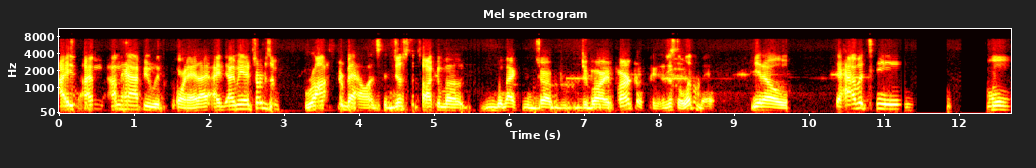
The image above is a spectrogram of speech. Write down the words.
I, I'm I'm happy with Kornet. I, I, I mean, in terms of roster balance, and just to talk about go back to the Jabari Parker thing just a little bit. You know, to have a team more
